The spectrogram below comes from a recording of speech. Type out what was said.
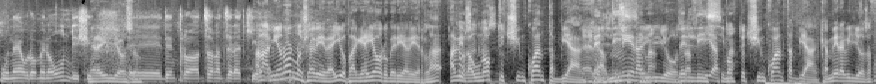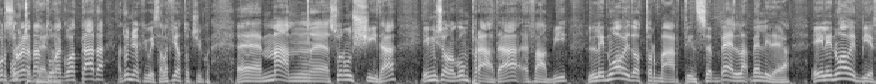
Un euro meno 11. Meraviglioso. E dentro la zona zero a Chiesa. Allora, mio nonno c'aveva, io pagherei oro per riaverla. Aveva un 8,50 bianca, Bellissima, meravigliosa. bellissima. Fiat 8,50 bianca, meravigliosa. Forse Molto non era tanto bella. una coattata, aggiungi anche questa, la Fiat 8,50. Eh, ma mh, eh, sono uscita e mi sono comprata, eh, Fabi, le nuove Dr. Martins. Bella, bella idea. E le nuove Bir-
